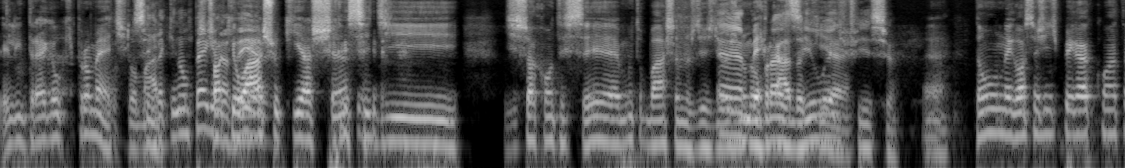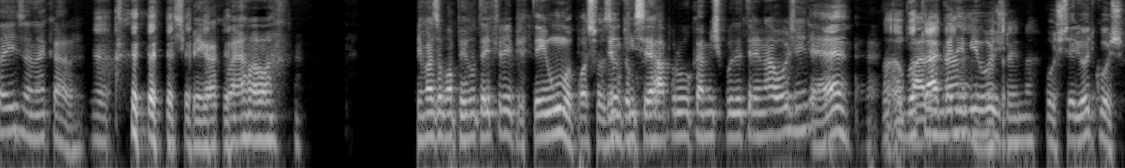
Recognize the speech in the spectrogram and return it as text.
ele entrega o que promete. Tomara Sim. que não pegue Só na que eu veia. acho que a chance de disso acontecer é muito baixa nos dias de hoje É, no, no, mercado Brasil aqui. é, é. difícil. Então o negócio é a gente pegar com a Thaísa, né, cara? É. A gente pegar com ela lá. Tem mais alguma pergunta aí, Felipe? Tem uma, posso fazer? Temos Eu que encerrar pro caminho poder treinar hoje ainda. cara. É, Ah, eu Vou parar a treinar, academia vou hoje. treinar. posterior de coxa.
